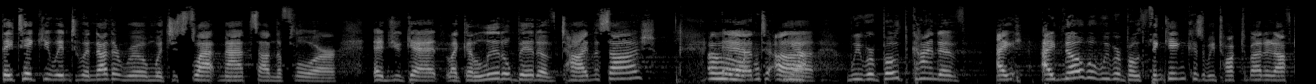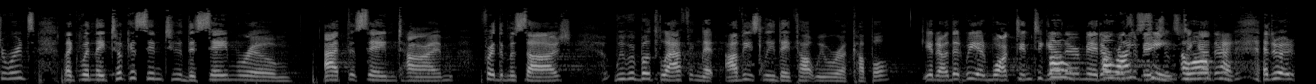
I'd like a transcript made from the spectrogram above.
they take you into another room which is flat mats on the floor, and you get like a little bit of Thai massage. Oh, and uh, yeah. we were both kind of. I, I know what we were both thinking because we talked about it afterwards. Like when they took us into the same room at the same time for the massage, we were both laughing that obviously they thought we were a couple. You know, that we had walked in together, Oh, made our oh, reservations Oh, together. okay. And we-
